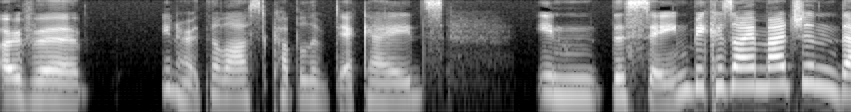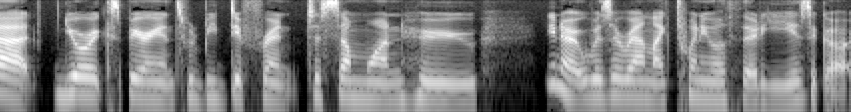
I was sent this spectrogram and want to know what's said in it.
over you know the last couple of decades in the scene because I imagine that your experience would be different to someone who, you know, was around like 20 or 30 years ago.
